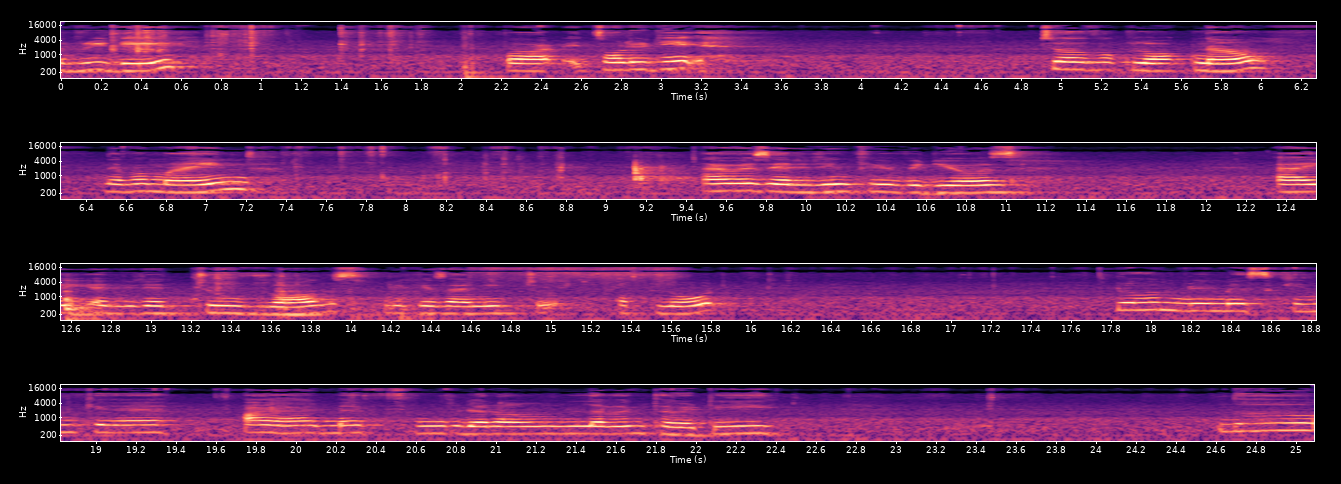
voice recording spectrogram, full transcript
Every day but it's already 12 o'clock now. Never mind. I was editing few videos. I edited two vlogs because i need to upload. Now i'm doing my skincare. I had my food around 11:30 no,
